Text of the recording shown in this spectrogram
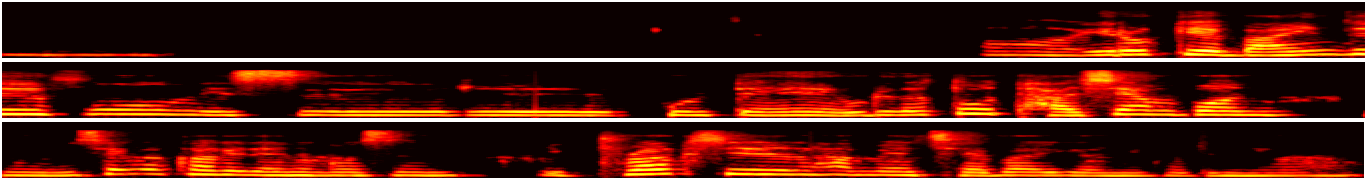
음. 어, 이렇게 마인드풀니스를 볼 때 우리가 또 다시 한번 음, 생각하게 되는 것은 이 불확실함의 재발견이거든요.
